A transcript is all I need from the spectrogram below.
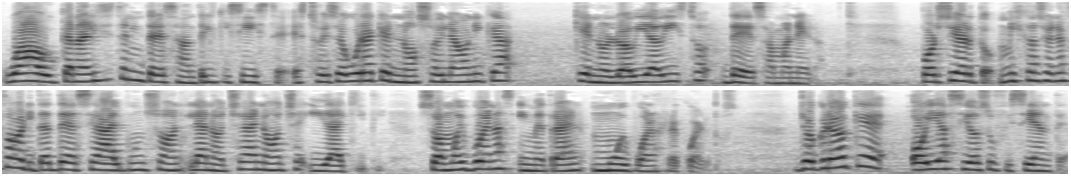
Wow, qué análisis tan interesante el que hiciste. Estoy segura que no soy la única que no lo había visto de esa manera. Por cierto, mis canciones favoritas de ese álbum son La Noche de Noche y Da Kitty. Son muy buenas y me traen muy buenos recuerdos. Yo creo que hoy ha sido suficiente,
